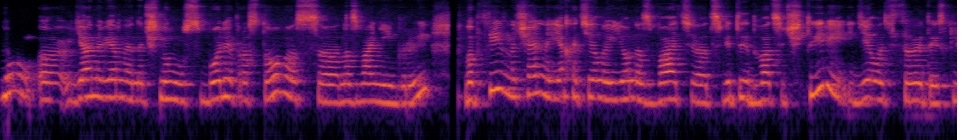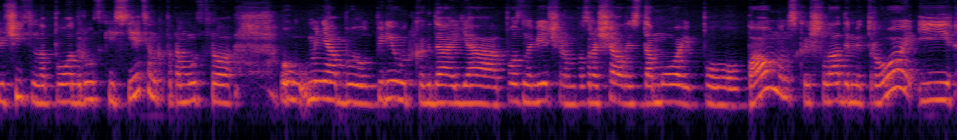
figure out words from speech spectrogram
Ну, э, я, наверное, начну с более простого, с э, названия игры. Вообще, изначально я хотела ее назвать э, «Цветы 24» и делать все это исключительно под русский сеттинг, потому что у меня был период, когда я поздно вечером возвращалась домой по Бауманской, шла до метро, и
